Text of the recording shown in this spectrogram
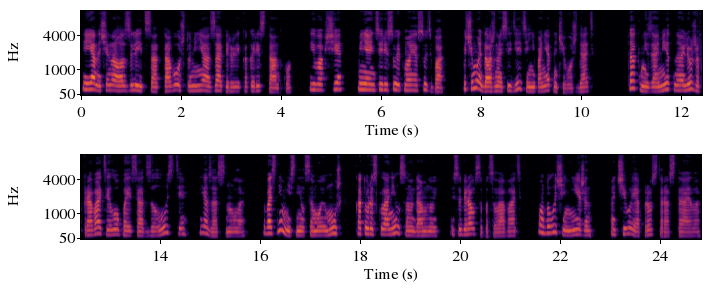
и я начинала злиться от того, что меня заперли как арестантку. И вообще, меня интересует моя судьба. Почему я должна сидеть и непонятно чего ждать? Так незаметно, лежа в кровати, лопаясь от злости, я заснула. Во сне мне снился мой муж, который склонился надо мной и собирался поцеловать. Он был очень нежен, отчего я просто растаяла.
